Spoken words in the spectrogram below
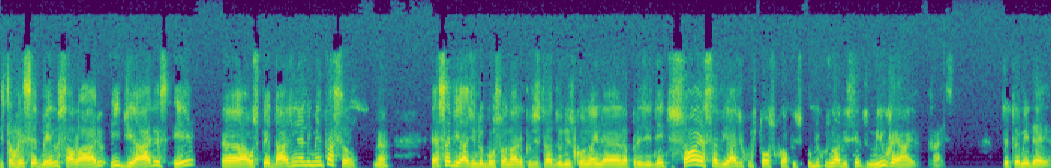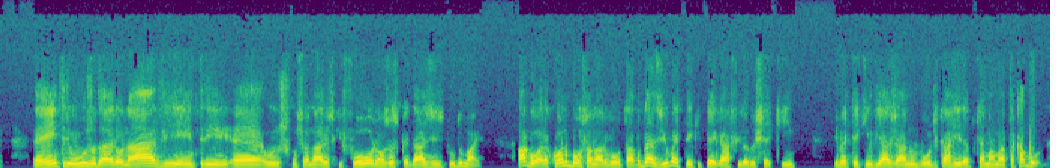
estão recebendo salário e diárias e uh, hospedagem e alimentação, né? Essa viagem do Bolsonaro para os Estados Unidos, quando ainda era presidente, só essa viagem custou aos cofres públicos 900 mil reais. Pra você ter uma ideia. É, entre o uso da aeronave, entre é, os funcionários que foram, as hospedagens e tudo mais. Agora, quando o Bolsonaro voltar para o Brasil, vai ter que pegar a fila do check-in e vai ter que viajar num voo de carreira, porque a mamata acabou. Né?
